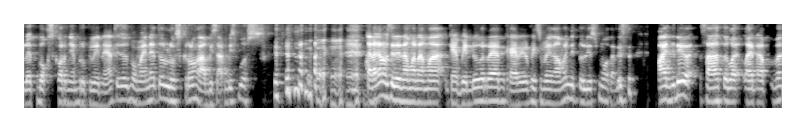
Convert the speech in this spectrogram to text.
lihat box score-nya Brooklyn Nets itu pemainnya tuh lu scroll nggak habis-habis bos. Karena kan masih ada nama-nama Kevin Durant, Kyrie Irving semua yang ngamen ditulis semua kan. Panjang jadi salah satu li- line up apa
